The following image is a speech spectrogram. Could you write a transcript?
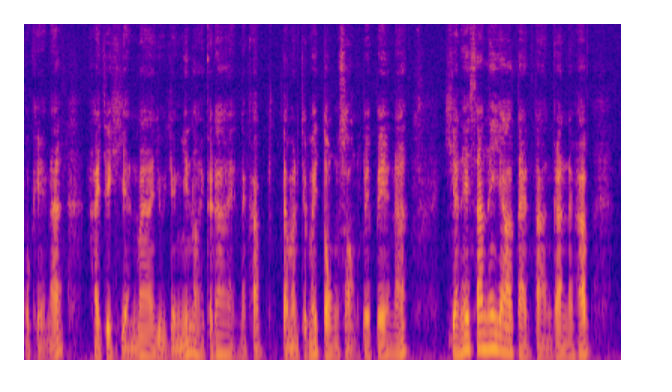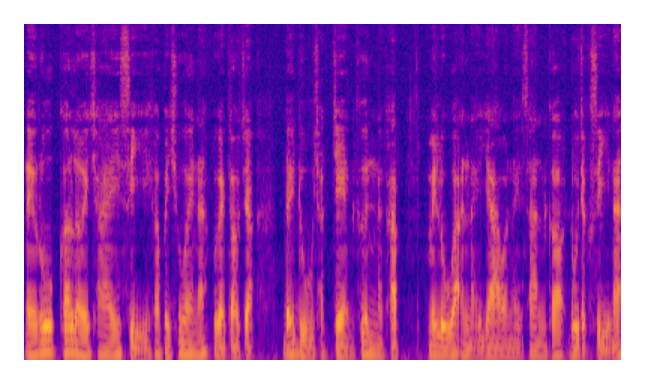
โอเคนะ ใครจะเขียนมาอยู่อย่างนี้หน่อยก็ได้นะครับ แต่มันจะไม่ตรง 2 เป๊ะๆนะ เขียนให้สั้นให้ยาวแตกต่างกันนะครับ ในรูปก็เลยใช้สีเข้าไปช่วยนะเผื่อเราจะได้ดูชัดเจนขึ้นนะครับ ไม่รู้ว่าอันไหนยาวอันไหนสั้นก็ดูจากสีนะ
